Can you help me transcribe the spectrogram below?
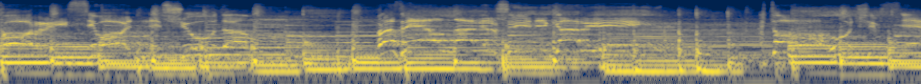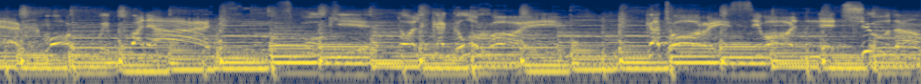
который сегодня чудом прозрел на вершине горы. Кто лучше всех мог бы понять звуки? Только глухой, который сегодня чудом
